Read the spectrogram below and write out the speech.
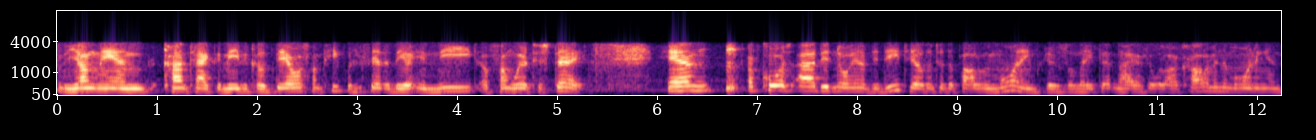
the young man contacted me because there were some people. He said that they're in need of somewhere to stay, and of course, I didn't know any of the details until the following morning because it was late that night. I said, "Well, I'll call him in the morning and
